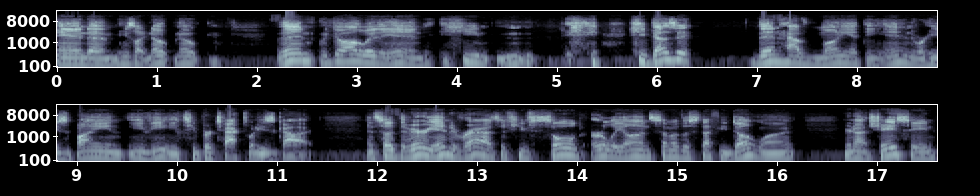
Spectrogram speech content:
And um, he's like, nope, nope. Then we go all the way to the end. He he, he does it then have money at the end where he's buying EV to protect what he's got. And so at the very end of RAS, if you've sold early on some of the stuff you don't want, you're not chasing,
